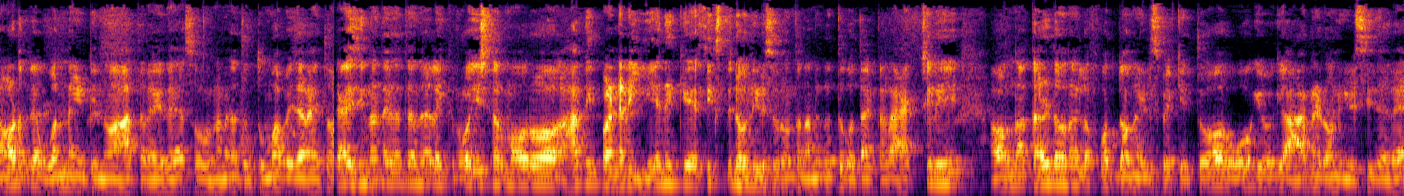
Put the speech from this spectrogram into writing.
ನೋಡಿದ್ರೆ ಒನ್ ನೈಂಟಿನು ಆ ಥರ ಇದೆ. ಸೊ ನನಗಂತೂ ತುಂಬ ಬೇಜಾರಾಯಿತು. ಗೈಸ್ ಇನ್ನೊಂದು ಏನಂತಂದ್ರೆ ಲೈಕ್ ರೋಹಿತ್ ಶರ್ಮಾ ಅವರು, ಹಾರ್ದಿಕ್ ಪಾಂಡ್ಯನ ಏನಕ್ಕೆ ಸಿಕ್ಸ್ತ್ ಡೌನ್ ಇಳಿಸಿದ್ರು ಅಂತ ನನಗಂತೂ ಗೊತ್ತಾಗ್ತಾರೆ ಆ್ಯಕ್ಚುಲಿ ಅವ್ರನ್ನ ಥರ್ಡ್ ಡೌನ್ ಇಲ್ಲ ಫೋರ್ತ್ ಡೌನ್ ಇಳಿಸ್ಬೇಕಿತ್ತು. ಹೋಗಿ ಹೋಗಿ ಆರನೇ ಡೌನ್ ಇಳಿಸಿದ್ದಾರೆ.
